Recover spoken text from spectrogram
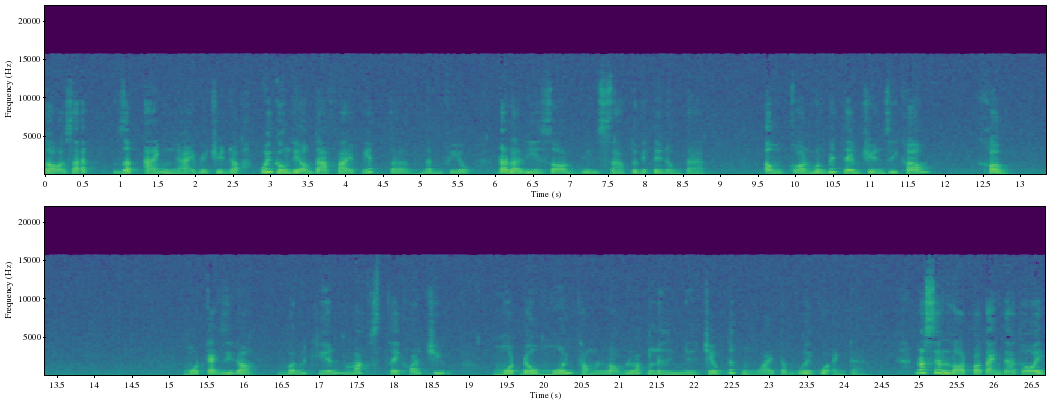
tỏ ra rất rất ái ngại về chuyện đó. Cuối cùng thì ông ta phải viết tờ ngân phiếu. Đó là lý do vì sao tôi biết tên ông ta. Ông còn muốn biết thêm chuyện gì không? Không. Một cách gì đó vẫn khiến Max thấy khó chịu. Một đầu mối thòng lòng lắc lư như trêu tức ngoài tầm với của anh ta. Nó sẽ lọt vào tay anh ta thôi.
